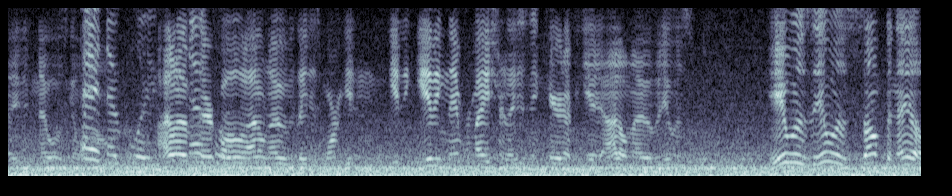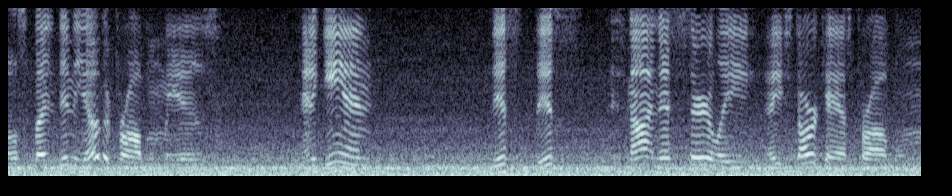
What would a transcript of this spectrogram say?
They didn't know what was going on. I had no clue. I don't know if it's No their clue. fault. I don't know if they just weren't getting, getting giving the information, or they just didn't care enough to get it. I don't know, but it was it was it was something else. But then the other problem is, and again, this this is not necessarily a Starrcast problem,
